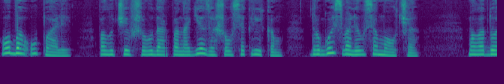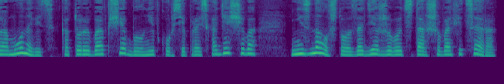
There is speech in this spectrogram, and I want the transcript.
Оба упали. Получивший удар по ноге зашелся криком, другой свалился молча. Молодой ОМОНовец, который вообще был не в курсе происходящего, не знал, что задерживают старшего офицера,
